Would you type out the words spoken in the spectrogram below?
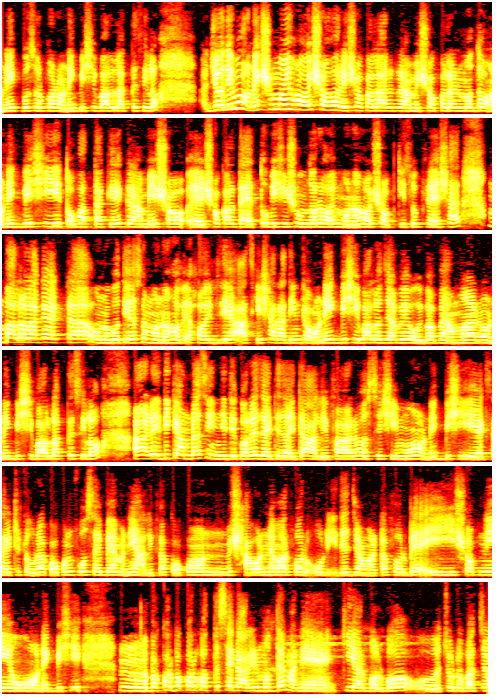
অনেক বছর পর অনেক বেশি ভালো লাগতেছিল। যদিও অনেক সময় হয় শহরে, সকাল আর গ্রামে। সকালের মধ্যে অনেক বেশি তফাৎ থাকে। গ্রামে সকালটা এত বেশি সুন্দর হয়, মনে হয় সবকিছু ফ্রেশ আর। ভালো লাগা একটা অনুভূতি আছে, মনে হবে হয় যে আজকে সারাদিনটা অনেক বেশি ভালো যাবে। ওইভাবে আমার অনেক বেশি ভালো লাগতেছিল। আর এদিকে আমরা সিনজিতে করে যাইতে যাইতে আলিফা আর হচ্ছে শিমু অনেক বেশি এক্সাইটেড ওরা কখন পৌঁছাইবে? মানে আলিফা কখন শাওয়ার নেওয়ার পর ওর ঈদের জামাটা পরবে? এই সব নিয়ে ও অনেক বেশি বকর বকর করতেছে গাড়ির মধ্যে। মানে কি আর বলব? ছোট বাচ্চা,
